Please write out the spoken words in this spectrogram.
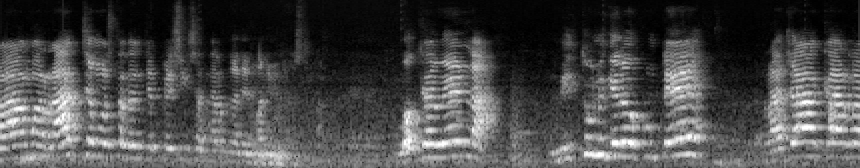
రామరాజ్యం వస్తుందని చెప్పేసి ఈ సందర్భంగా నేను మనవి చేస్తున్నాను. ఒకవేళ మిథును గెలవకుంటే రజాకారుల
